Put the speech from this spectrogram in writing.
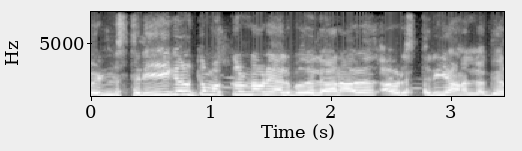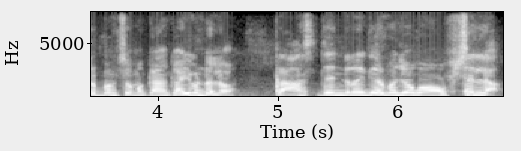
പെൺ സ്ത്രീകൾക്ക് മക്കളുണ്ടാവണേ അത്ഭുതമില്ല. കാരണം അവർ അവർ സ്ത്രീയാണല്ലോ. ഗർഭം ചുമക്കാൻ കഴിവുണ്ടല്ലോ. ട്രാൻസ്ജെൻഡറിന് ഗർഭം ചുമക്കാൻ ഓപ്ഷൻ ഇല്ല.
